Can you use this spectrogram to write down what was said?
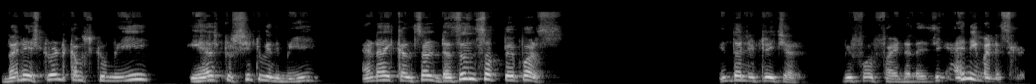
When a student comes to me, he has to sit with me and I consult dozens of papers in the literature before finalizing any manuscript.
